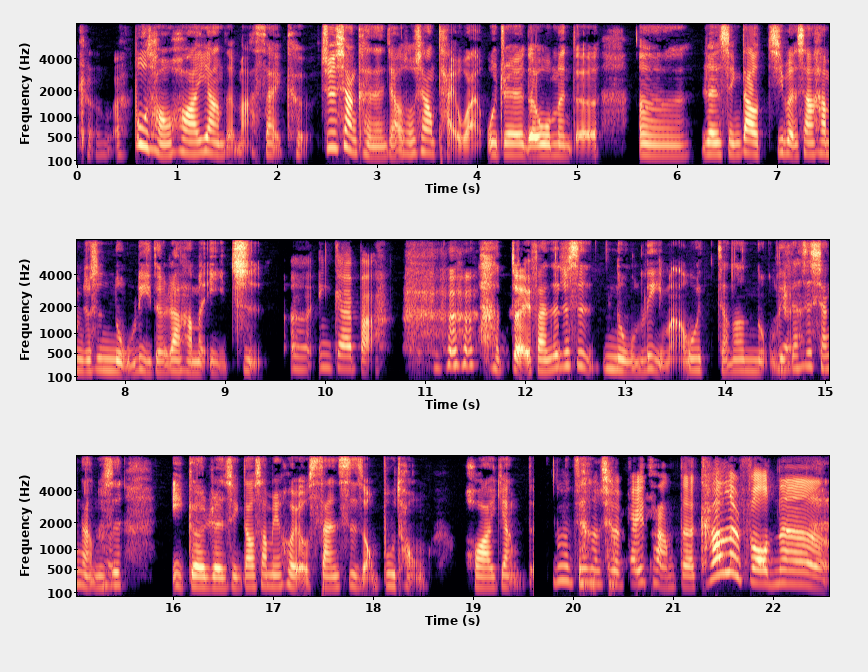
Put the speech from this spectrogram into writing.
格吗？不同花样的马赛克，就是像可能假如说像台湾，我觉得我们的嗯、呃人行道基本上他们就是努力的让他们一致，嗯，应该吧。对，反正就是努力嘛。我讲到努力，但是香港就是一个人行道上面会有三四种不同花样的，那真样的是非常的 colorful 呢。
